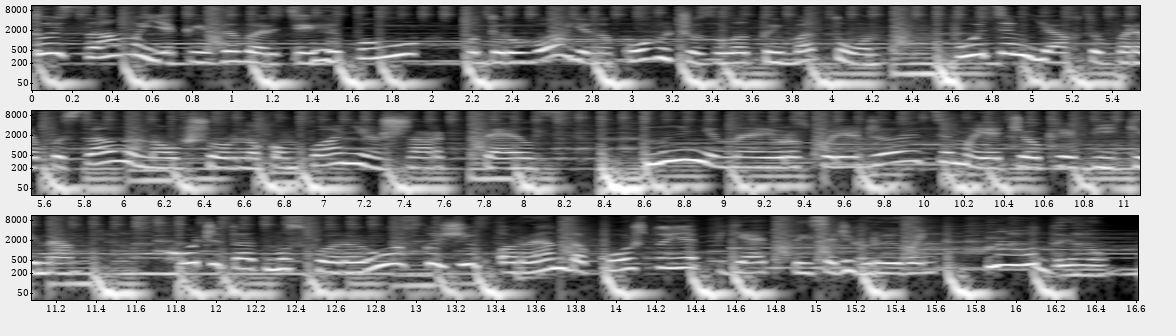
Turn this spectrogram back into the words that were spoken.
Той самий, який за версією ГПУ подарував Януковичу золотий батон. Потім яхту переписали на офшорну компанію Shark Tales. Нині нею розпоряджається маячок Рябікіна. Хочете атмосфери розкошів, оренда коштує 5 тисяч гривень на годину.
